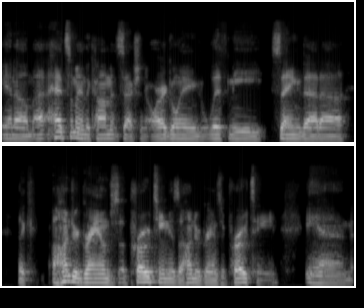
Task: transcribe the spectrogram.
And um, I had somebody in the comment section arguing with me saying that uh, like 100 grams of protein is 100 grams of protein. And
